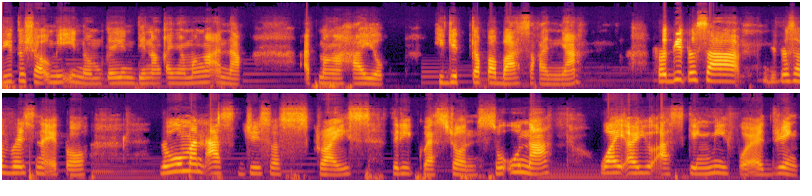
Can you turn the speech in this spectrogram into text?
dito siya umiinom, gayon din ang kanyang mga anak at mga hayop. Higit ka pa ba sa kanya? So dito sa dito sa verse na ito, The woman asked Jesus Christ three questions. So una, why are you asking me for a drink?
